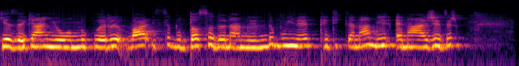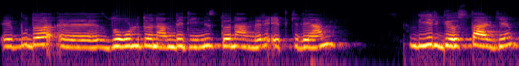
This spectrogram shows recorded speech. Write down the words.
gezegen yoğunlukları var ise bu dasa dönemlerinde bu yine tetiklenen bir enerjidir. E, bu da e, zorlu dönem dediğimiz dönemleri etkileyen bir gösterge.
